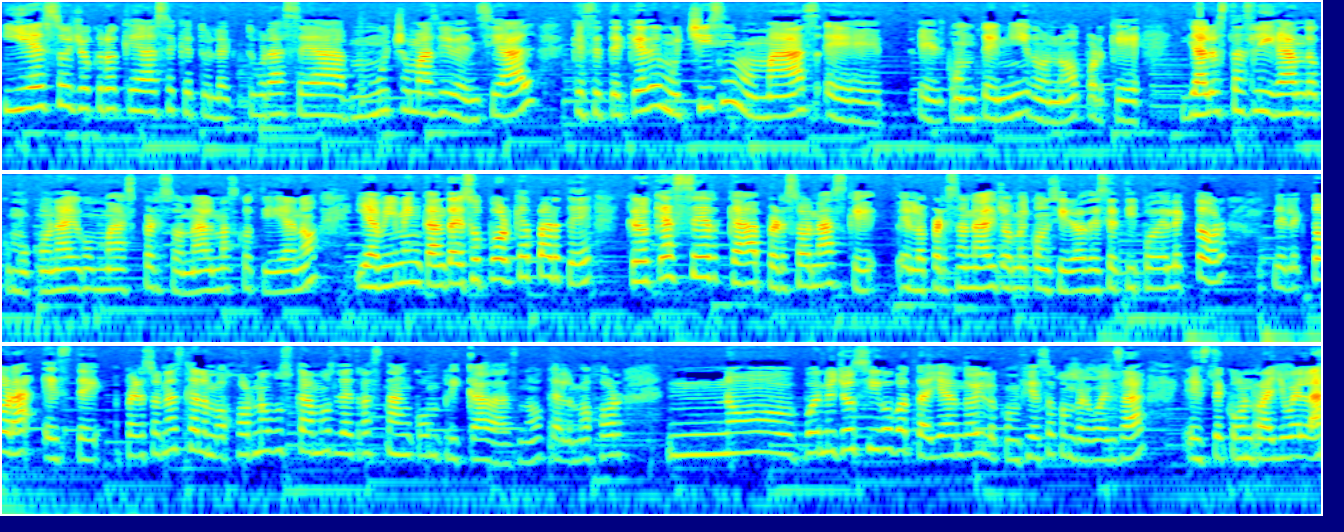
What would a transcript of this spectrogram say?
Y eso yo creo que hace que tu lectura sea mucho más vivencial, que se te quede muchísimo más eh, el contenido, ¿no? Porque ya lo estás ligando como con algo más personal, más cotidiano. Y a mí me encanta eso porque aparte creo que acerca a personas que en lo personal yo me considero de ese tipo de lector de lectora, este, personas que a lo mejor no buscamos letras tan complicadas, ¿no? Que a lo mejor no, bueno, yo sigo batallando y lo confieso con vergüenza, este, con Rayuela,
